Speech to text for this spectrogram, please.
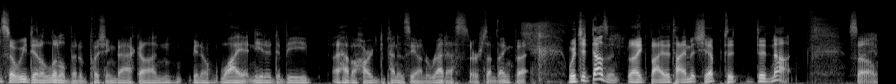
So we did a little bit of pushing back on you know why it needed to be have a hard dependency on Redis or something, but which it doesn't. Like by the time it shipped, it did not. So.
